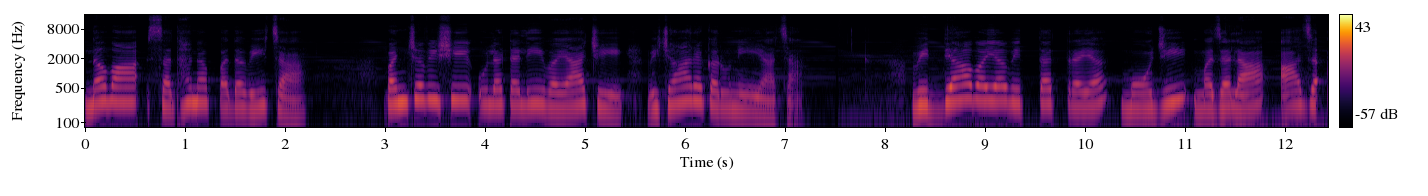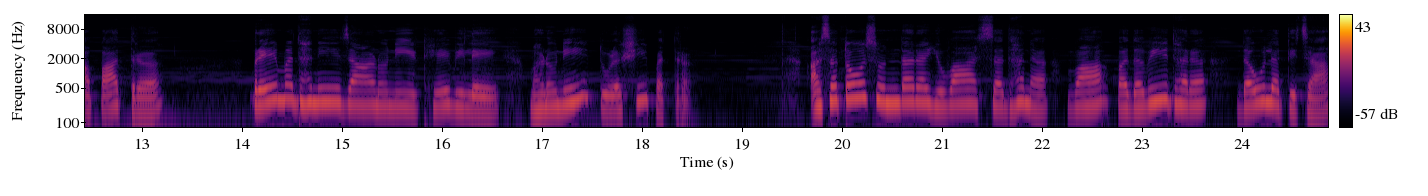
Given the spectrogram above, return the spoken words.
नवा सधन पदवीचा पंचविशी उलटली वयाची विचार करुनी याचा. विद्यावय वित्तत्रय मोजी मजला आज अपात्र प्रेमधनी जाणुनी ठेविले म्हणुनी तुळशीपत्र. असतो सुंदर युवा सधन वा पदवीधर दौलतीचा.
